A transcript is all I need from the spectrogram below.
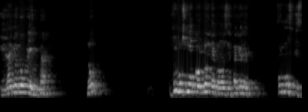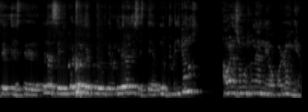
el año 90, ¿no? Fuimos una colonia con los españoles, fuimos este, este, una semicolonia con los neoliberales este, norteamericanos, ahora somos una neocolonia,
